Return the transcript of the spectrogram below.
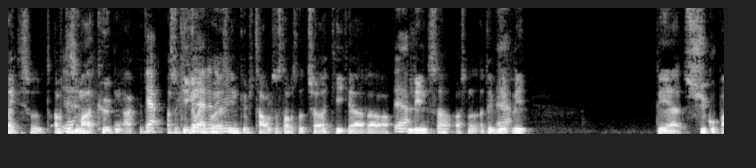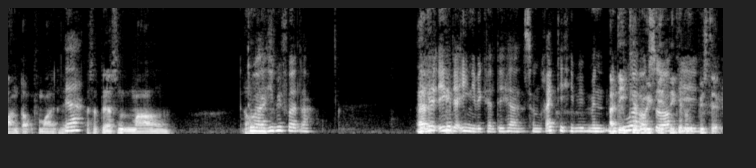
Rigtig sødt. Og det er Ja. så meget køkkenagtigt. Ja? Og så kigger det er man det på jeres indkøbstavle, så står der sådan noget tørre kikærter og Ja. ja. linser og sådan noget. Og det er Ja. virkelig... Det er psykobarndom for mig, det her. Ja. Altså, det er sådan meget... Du har hippieforældre. Ja, ikke, ikke, at det- jeg egentlig vil kalde det her sådan rigtig hippie, men, men Ja, det du kan har du ikke, op det kan du i... ikke bestemme.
